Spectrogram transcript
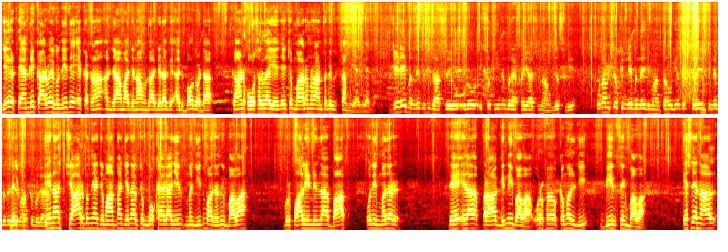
ਜੇ ਟਾਈਮਲੀ ਕਾਰਵਾਈ ਹੁੰਦੀ ਤੇ ਇਹ ਘਟਨਾ ਅੰਜਾਮ ਅੱਜ ਨਾ ਹੁੰਦਾ ਜਿਹੜਾ ਕਿ ਅੱਜ ਬਹੁਤ ਵੱਡਾ ਕਾਂਡ ਹੋ ਸਕਦਾ ਹੀ ਇਹ ਚ ਮਾਰਨ ਮਰਾਣ ਤੱਕ ਵੀ ਕੰਮ ਗਿਆ ਸੀ ਅੱਜ। ਜਿਹੜੇ ਬੰਦੇ ਤੁਸੀਂ ਦੱਸ ਰਹੇ ਹੋ ਉਦੋਂ 103 ਨੰਬਰ ਐਫ ਆਈ ਆਰ ਚ ਨਾਮਜ਼ਦ ਸੀਗੇ ਉਹਨਾਂ ਵਿੱਚੋਂ ਕਿੰਨੇ ਬੰਦੇ ਜ਼ਮਾਨਤਾਂ ਹੋ ਗਈਆਂ ਤੇ ਕਿਹੜੇ ਕਿੰਨੇ ਬੰਦੇ ਜ਼ਮਾਨਤ ਤੋਂ ਬਗੈਰ? ਇਹਨਾਂ ਚਾਰ ਬੰਦਿਆਂ ਜ਼ਮਾਨਤਾਂ ਜਿਨ੍ਹਾਂ ਵਿੱਚ ਮੁੱਖ ਹੈਗਾ ਜੀ ਮਨਜੀਤ ਬਹਾਦਰ ਸਿੰਘ ਬਾਵਾ ਗੁਰਪਾਲ ਇੰਡੀਅਨ ਦਾ ਬਾਪ ਉਹਦੀ ਮਦਰ ਤੇ ਇਹਦਾ ਭਰਾ ਗਿੰਨੀ ਬਾਵਾ ਉਰਫ ਕਮਲ ਜੀ ਵੀਰ ਸਿੰਘ ਬਾਵਾ। ਇਸ ਦੇ ਨਾਲ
